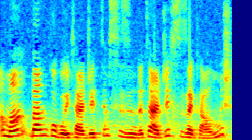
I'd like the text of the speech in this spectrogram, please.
ama ben Gobo'yu tercih ettim. Sizin de tercih size kalmış.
